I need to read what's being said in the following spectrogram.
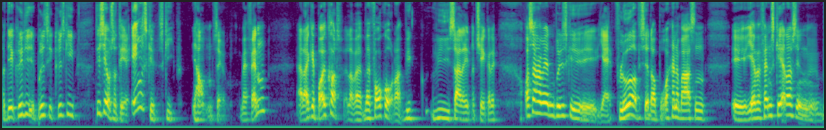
Og det her britiske krigsskib, det ser jo så det her engelske skib i havnen, så hvad fanden? Er der ikke et boykot, eller hvad, hvad foregår der? Vi, vi sejler ind og tjekker det. Og så har vi den britiske øh, ja, flådeofficer, der bor, han er bare sådan, øh, ja, hvad fanden sker der? Sådan,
